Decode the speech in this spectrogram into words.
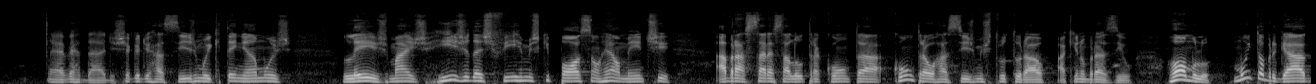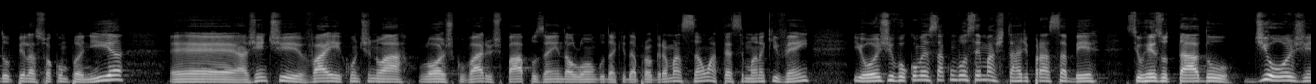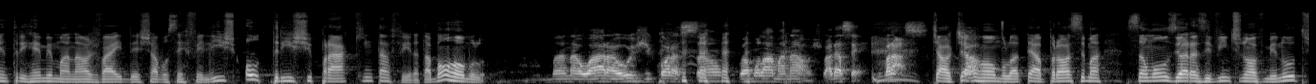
É verdade. Chega de racismo e que tenhamos leis mais rígidas, firmes, que possam realmente abraçar essa luta contra, contra o racismo estrutural aqui no Brasil. Rômulo, muito obrigado pela sua companhia. É, a gente vai continuar, lógico, vários papos ainda ao longo daqui da programação, até semana que vem. E hoje vou conversar com você mais tarde para saber se o resultado de hoje entre Remo e Manaus vai deixar você feliz ou triste para quinta-feira, tá bom, Rômulo? Manauara hoje de coração. Vamos lá, Manaus. Vai dar certo. Abraço. Tchau, tchau, tchau. Rômulo. Até a próxima. São 11 horas e 29 minutos.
